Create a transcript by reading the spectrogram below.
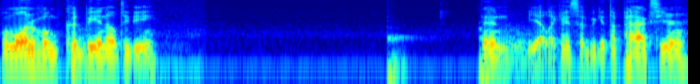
And one of them could be an LTD. And, yeah, like I said, we get the packs here.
